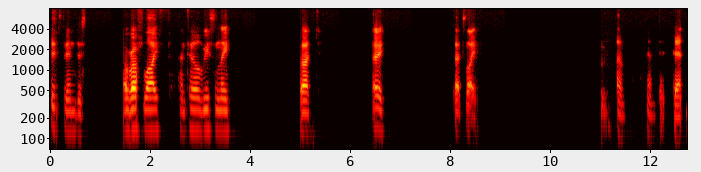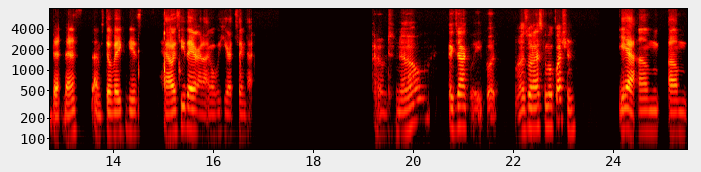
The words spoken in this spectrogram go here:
It's been just a rough life until recently. But hey, that's life. De- De- De- Dennis, I'm still very confused. How is he there and I'm over here at the same time? I don't know exactly, but might as well ask him a question. Yeah, um, um,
